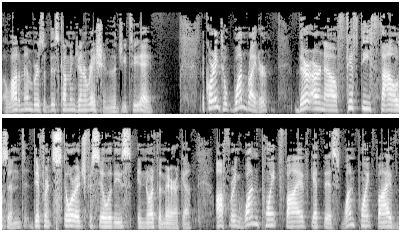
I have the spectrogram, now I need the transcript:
a lot of members of this coming generation in the GTA. According to one writer, there are now 50,000 different storage facilities in North America offering 1.5, get this, 1.5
